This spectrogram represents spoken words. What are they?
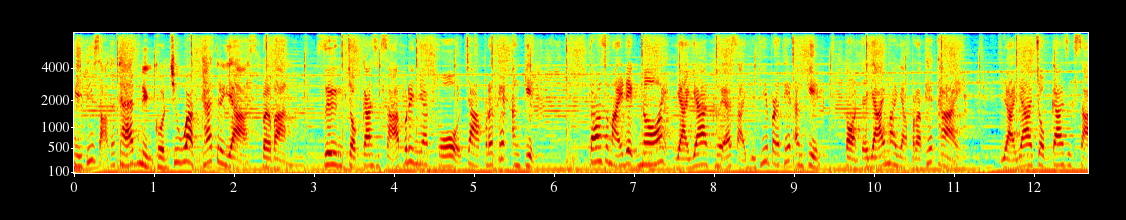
มีพี่สาวแท้ๆหนึ่งคนชื่อว่าแคทริยาสเปอร์บัน ซึ่งจบการศึกษาปริญญาโทจากประเทศอังกฤษตอนสมัยเด็กน้อย ยาย่าเคยอาศัยอยู่ที่ประเทศอังกฤษ ก่อนจะย้ายมายังประเทศไทย ยาย่าจบการศึกษา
